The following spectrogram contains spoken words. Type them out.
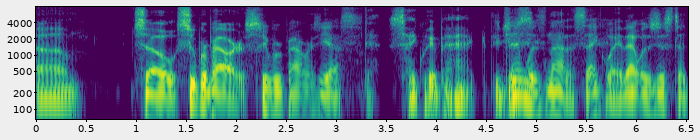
Um, so superpowers. Superpowers, yes. Segue back. Did you? That was not a segue. That was just a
